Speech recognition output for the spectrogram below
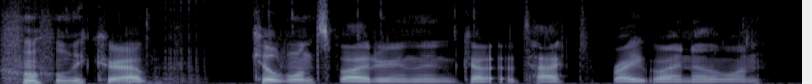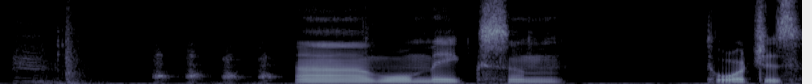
Holy crap. Killed one spider and then got attacked right by another one. Uh, we'll make some torches.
